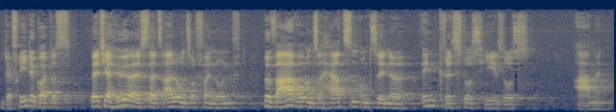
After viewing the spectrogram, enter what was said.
Und der Friede Gottes, welcher höher ist als alle unsere Vernunft, bewahre unsere Herzen und Sinne in Christus Jesus. Amen.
